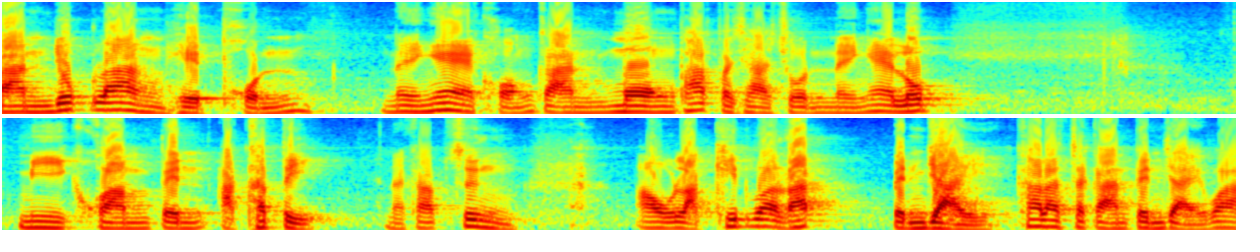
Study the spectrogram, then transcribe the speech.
การยกร่างเหตุผลในแง่ของการมองภาคประชาชนในแง่ลบ มีความเป็นอคตินะครับ ซึ่งเอาหลักคิดว่ารัฐเป็นใหญ่ข้าราชการเป็นใหญ่ว่า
